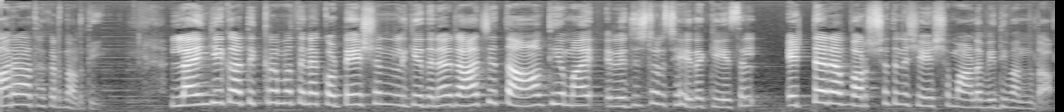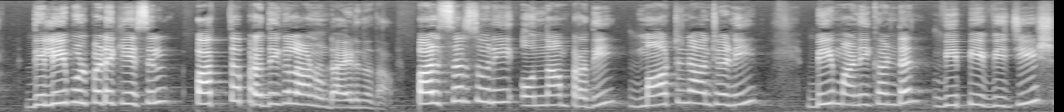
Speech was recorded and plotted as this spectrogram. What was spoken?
ആരാധകർ നടത്തി. ലൈംഗിക അതിക്രമത്തിന് കൊട്ടേഷൻ നൽകിയതിന് രാജ്യത്ത് ആദ്യമായി രജിസ്റ്റർ ചെയ്ത കേസിൽ എട്ടര വർഷത്തിന് ശേഷമാണ് വിധി വന്നത്. ദിലീപ് ഉൾപ്പെടെ കേസിൽ പത്ത് പ്രതികളാണ് ഉണ്ടായിരുന്നത്. പൾസർ സുനി ഒന്നാം പ്രതി Martin Antony B Manikandan V P Vijeesh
